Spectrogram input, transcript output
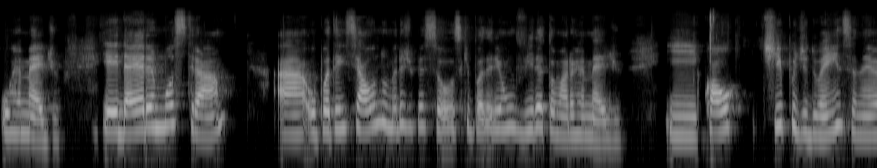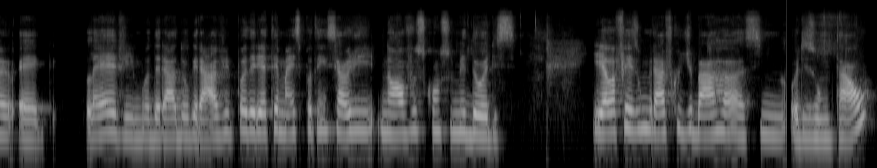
o remédio. E a ideia era mostrar a, o potencial número de pessoas que poderiam vir a tomar o remédio e qual tipo de doença, né, é, leve, moderado ou grave, poderia ter mais potencial de novos consumidores. E ela fez um gráfico de barra assim horizontal,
